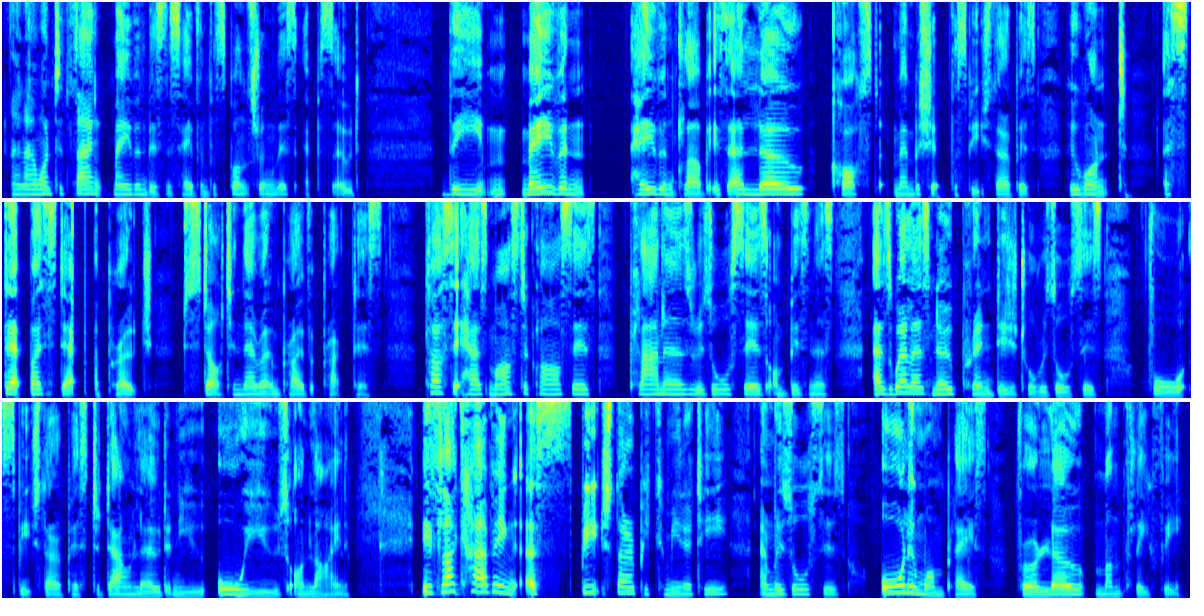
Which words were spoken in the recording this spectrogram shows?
And I want to thank Maven Business Haven for sponsoring this episode. The Maven Haven Club is a low cost membership for speech therapists who want a step by step approach to starting their own private practice. Plus, it has masterclasses, planners, resources on business, as well as no print digital resources for speech therapists to download and you or use online. It's like having a speech therapy community and resources all in one place for a low monthly fee.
